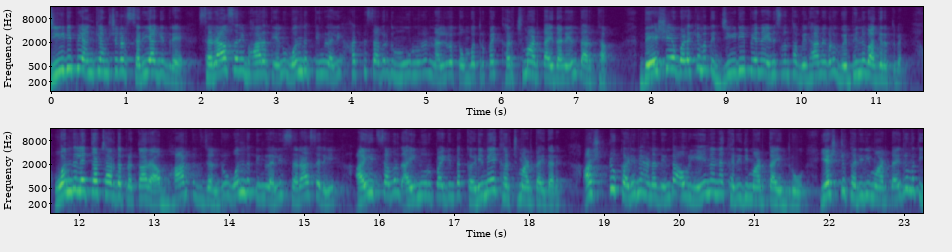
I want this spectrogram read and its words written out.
ಜಿ ಡಿ ಪಿ ಅಂಕಿಅಂಶಗಳು ಸರಿಯಾಗಿದ್ರೆ ಸರಾಸರಿ ಭಾರತೀಯನು ಒಂದು ತಿಂಗಳಲ್ಲಿ ಹತ್ತು ಸಾವಿರದ ಮೂರುನೂರ ನಲವತ್ತೊಂಬತ್ತು ರೂಪಾಯಿ ಖರ್ಚು ಮಾಡ್ತಾ ಇದ್ದಾನೆ ಅಂತ ಅರ್ಥ. ದೇಶೀಯ ಬಳಕೆ ಮತ್ತು ಜಿ ಡಿ ಪಿಯನ್ನು ಎಣಿಸುವಂಥ ವಿಧಾನಗಳು ವಿಭಿನ್ನವಾಗಿರುತ್ತವೆ. ಒಂದು ಲೆಕ್ಕಾಚಾರದ ಪ್ರಕಾರ ಭಾರತದ ಜನರು ಒಂದು ತಿಂಗಳಲ್ಲಿ ಸರಾಸರಿ ಐದು ಸಾವಿರದ ಐನೂರು ರೂಪಾಯಿಗಿಂತ ಕಡಿಮೆ ಖರ್ಚು ಮಾಡ್ತಾ ಇದ್ದಾರೆ. ಅಷ್ಟು ಕಡಿಮೆ ಹಣದಿಂದ ಅವ್ರು ಏನನ್ನ ಖರೀದಿ ಮಾಡ್ತಾ ಇದ್ರು, ಎಷ್ಟು ಖರೀದಿ ಮಾಡ್ತಾ ಇದ್ರು ಮತ್ತು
